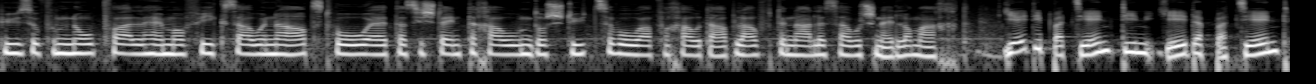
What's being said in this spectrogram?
Bei uns auf dem Notfall haben wir fix auch einen Arzt, der äh, die Assistenten auch unterstützen kann, der einfach auch den Ablauf dann alles auch schneller macht. Jede Patientin, jeder Patient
